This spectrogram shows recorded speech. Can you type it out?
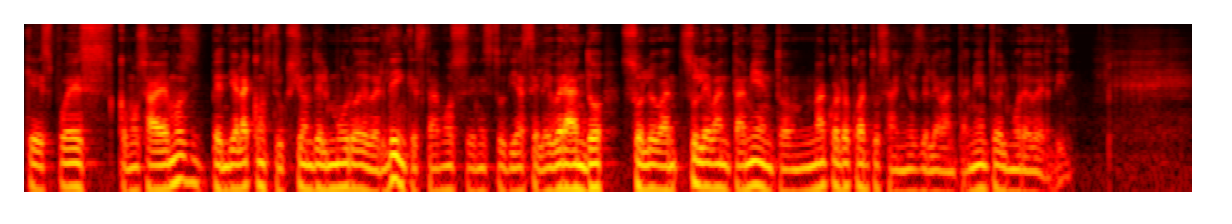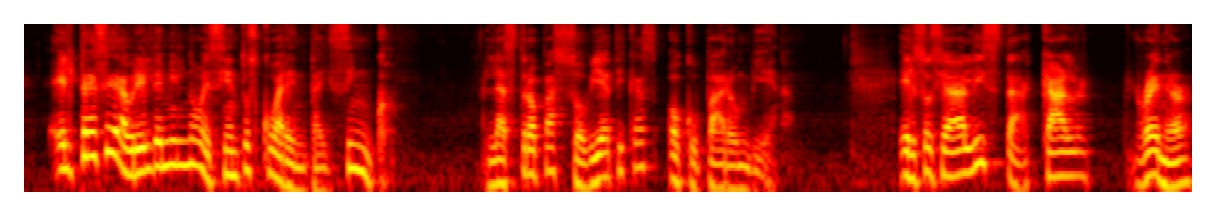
que después, como sabemos, vendía la construcción del muro de Berlín, que estamos en estos días celebrando su, levantamiento. No me acuerdo cuántos años de levantamiento del muro de Berlín. El 13 de abril de 1945, las tropas soviéticas ocuparon Viena. El socialista Karl Renner,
